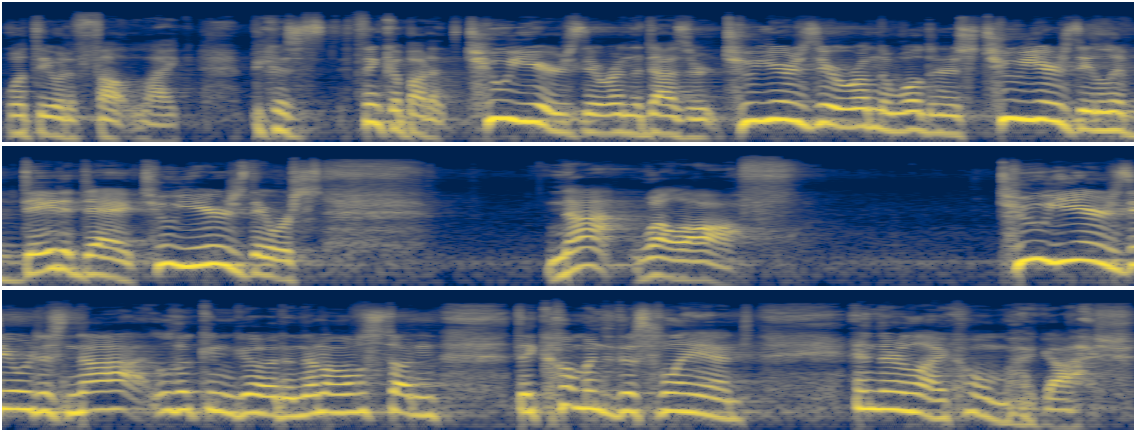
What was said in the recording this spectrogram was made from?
what they would have felt like? Because think about it. Two years they were in the desert. Two years they were in the wilderness. Two years they lived day to day. Two years they were not well off. Two years they were just not looking good. And then all of a sudden they come into this land and they're like, oh my gosh,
